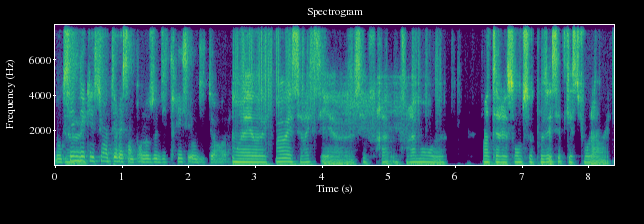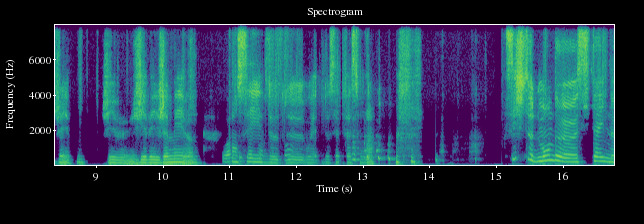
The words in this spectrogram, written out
Donc, c'est une des questions intéressantes pour nos auditrices et auditeurs. Oui, ouais, ouais, ouais, c'est vrai que c'est euh, vra vraiment euh, intéressant de se poser cette question-là. Ouais. J'y avais jamais euh, pensé de, de, de cette façon-là. Si je te demande euh, si tu as une,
